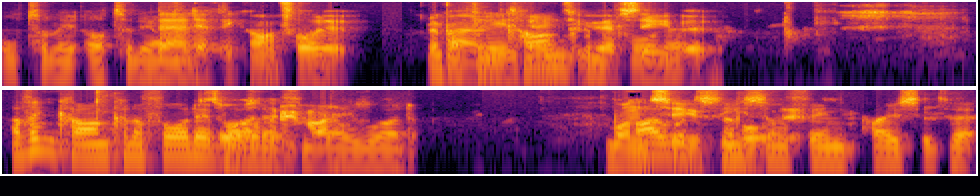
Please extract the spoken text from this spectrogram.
Utterly, utterly They honest. definitely can't afford it. Apparently, he's going Khan to can UFC, afford but I think Khan can afford it, but I don't think they would. one, I two, would see afford it. something closer to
